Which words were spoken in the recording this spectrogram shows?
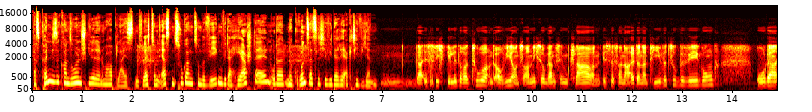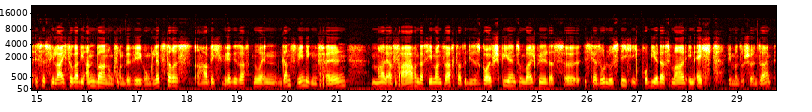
Was können diese Konsolenspiele denn überhaupt leisten? Vielleicht so einen ersten Zugang zum Bewegen wieder herstellen oder eine grundsätzliche wieder reaktivieren? Da ist sich die Literatur und auch wir uns auch nicht so ganz im Klaren. Ist es eine Alternative zu Bewegung? Oder ist es vielleicht sogar die Anbahnung von Bewegung? Letzteres habe ich, wie gesagt, nur in ganz wenigen Fällen mal erfahren, dass jemand sagt, also dieses Golfspielen zum Beispiel, das äh, ist ja so lustig, ich probiere das mal in echt, wie man so schön sagt.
